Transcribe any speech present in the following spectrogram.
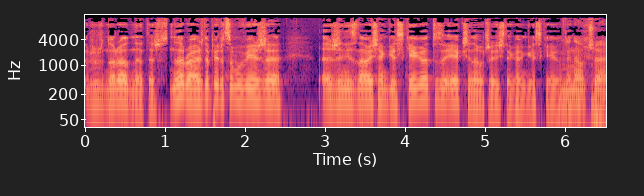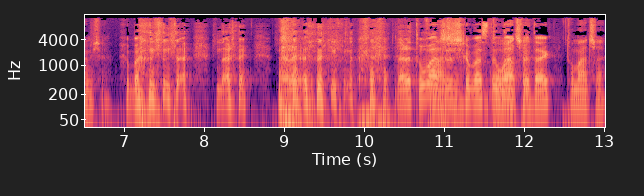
różnorodne też. No dobra, ale dopiero co mówiłeś, że, że nie znałeś angielskiego, to jak się nauczyłeś tego angielskiego? Nie nauczyłem się. Chyba, no, no ale, no ale, no ale tłumaczysz Właśnie. chyba stand Tłumaczę. tak? Tłumaczę.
